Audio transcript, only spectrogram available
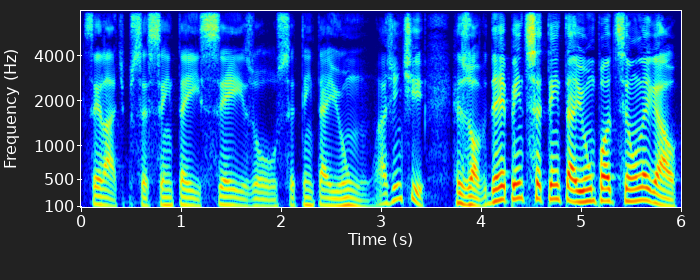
Sei lá, tipo 66 ou 71. A gente resolve. De repente, 71 pode ser um legal.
